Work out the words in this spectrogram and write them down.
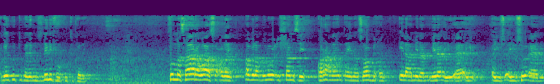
Agee ku tukaday musdelifuu ku tukaday. Uma saara waa socday qabla duluuci shamsi qoraxda intaynan soo bixin ilaa minan mina ayuu soo aaday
